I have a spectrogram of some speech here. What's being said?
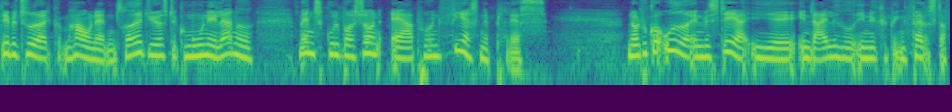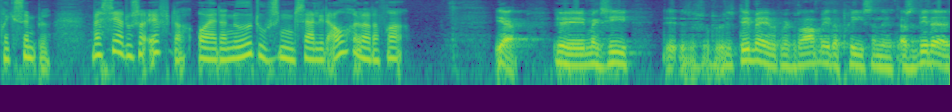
Det betyder, at København er den tredje dyreste kommune i landet, mens Guldborgsund er på en 80. plads. Når du går ud og investerer i øh, en lejlighed i Nykøbing Falster for eksempel, hvad ser du så efter, og er der noget, du sådan særligt afholder dig fra? Ja, øh, man kan sige, det med, med kvadratmeterpriserne, altså det, der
